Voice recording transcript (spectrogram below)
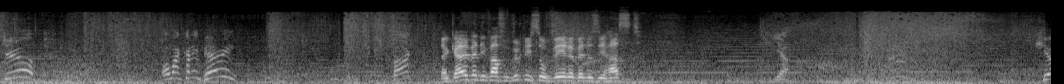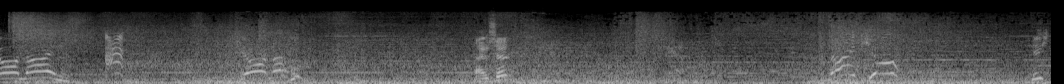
Stirb. Oh, man kann ihn parryen. Fuck. Wäre geil, wenn die Waffe wirklich so wäre, wenn du sie hast. Ja. Ja, nein. Ah. Ja, nein. Dankeschön. Nein, ja. Nicht.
